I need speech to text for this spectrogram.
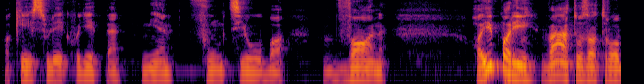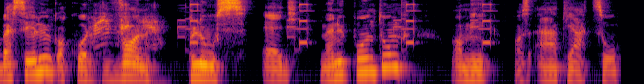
a készülék, hogy éppen milyen funkcióba van. Ha ipari változatról beszélünk, akkor van plusz egy menüpontunk, ami az átjátszó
